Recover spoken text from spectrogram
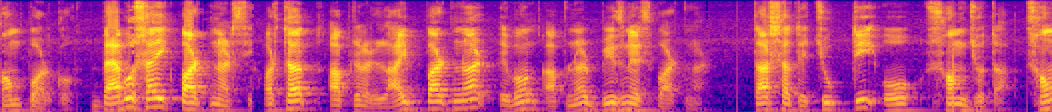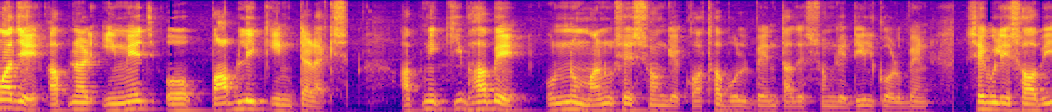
সম্পর্ক। ব্যবসায়িক পার্টনারশিপ, অর্থাৎ আপনার লাইফ পার্টনার এবং আপনার বিজনেস পার্টনার। তার সাথে চুক্তি ও সমঝোতা। সমাজে আপনার ইমেজ ও পাবলিক ইন্টারাকশন আপনি কীভাবে অন্য মানুষের সঙ্গে কথা বলবেন, তাদের সঙ্গে ডিল করবেন, সেগুলি সবই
